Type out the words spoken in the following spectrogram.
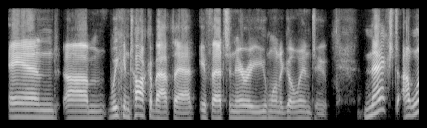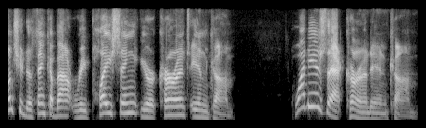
And um, we can talk about that if that's an area you want to go into. Next, I want you to think about replacing your current income. What is that current income?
